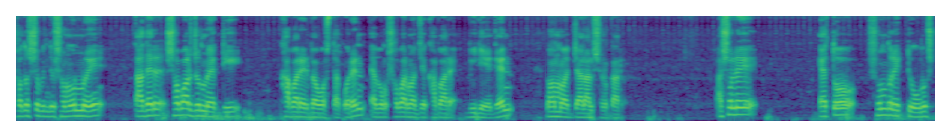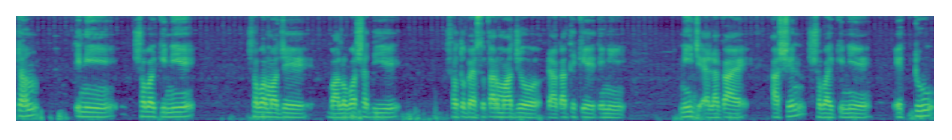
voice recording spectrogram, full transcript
সদস্যবৃন্দের সমন্বয়ে তাদের সবার জন্য একটি খাবারের ব্যবস্থা করেন এবং সবার মাঝে খাবার বিলিয়ে দেন মোহাম্মদ জালাল সরকার। আসলে এত সুন্দর একটি অনুষ্ঠান তিনি সবাইকে নিয়ে সবার মাঝে ভালোবাসা দিয়ে শত ব্যস্ততার মাঝেও ঢাকা থেকে তিনি নিজ এলাকায় আসেন সবাইকে নিয়ে একটু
